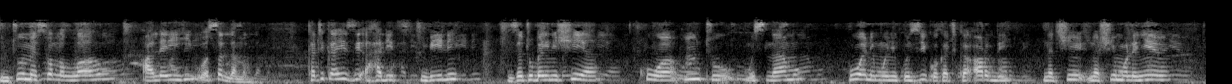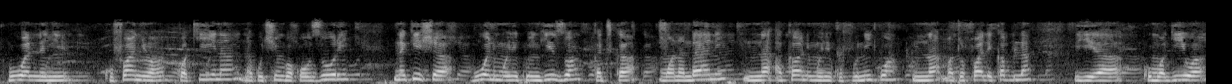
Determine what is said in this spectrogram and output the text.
mtume sallallahu alayhi wasallam katika hizi hadithi mbili zatubainishia kuwa mtu Muislamu huwa ni mwenye kuzikwa katika ardhi na, na shimo lenyewe huwa lenye kufanywa kwa kina na kuchimbwa kwa uzuri na kisha huwa ni mwenye kuingizwa katika mwanandani na akawa ni mwenye kufunikwa na matofali kabla ya kumwagiwa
